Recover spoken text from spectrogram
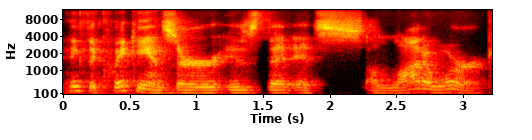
I think the quick answer is that it's a lot of work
